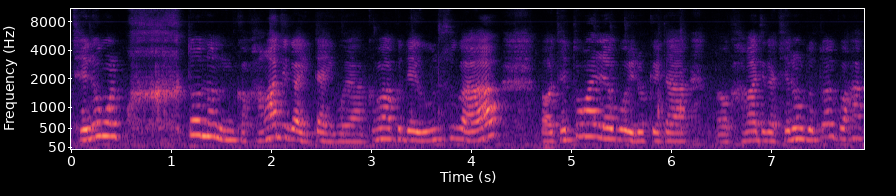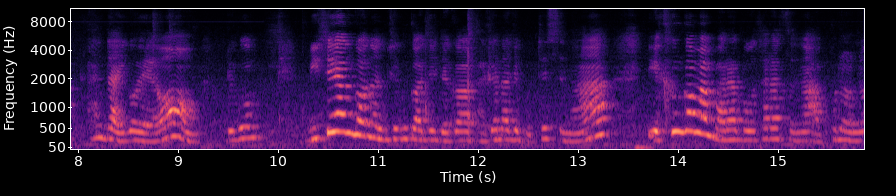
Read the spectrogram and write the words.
재롱을 팍 떠는 그 강아지가 있다 이거야. 그만큼 내 운수가 어, 대통하려고 이렇게 다 어, 강아지가 재롱도 떨고 하- 한다 이거예요. 그리고 미세한 거는 지금까지 내가 발견하지 못했으나 이게 큰 것만 바라보고 살았으나 앞으로는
